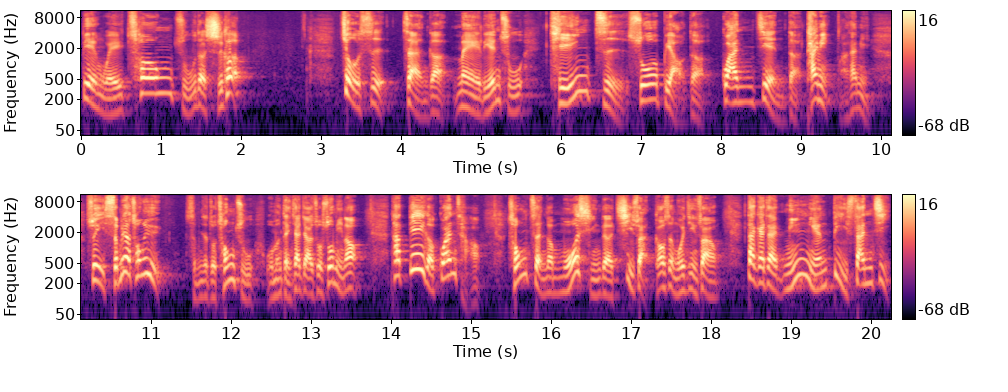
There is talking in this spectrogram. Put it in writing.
变为充足的时刻，就是整个美联储停止缩表的关键的 timing 啊 timing。所以什么叫充裕？什么叫做充足？我们等一下就要做说明了。它第一个观察，从整个模型的计算，高盛模型计算哦，大概在明年第三季，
